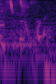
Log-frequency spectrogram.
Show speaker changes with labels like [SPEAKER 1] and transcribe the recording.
[SPEAKER 1] you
